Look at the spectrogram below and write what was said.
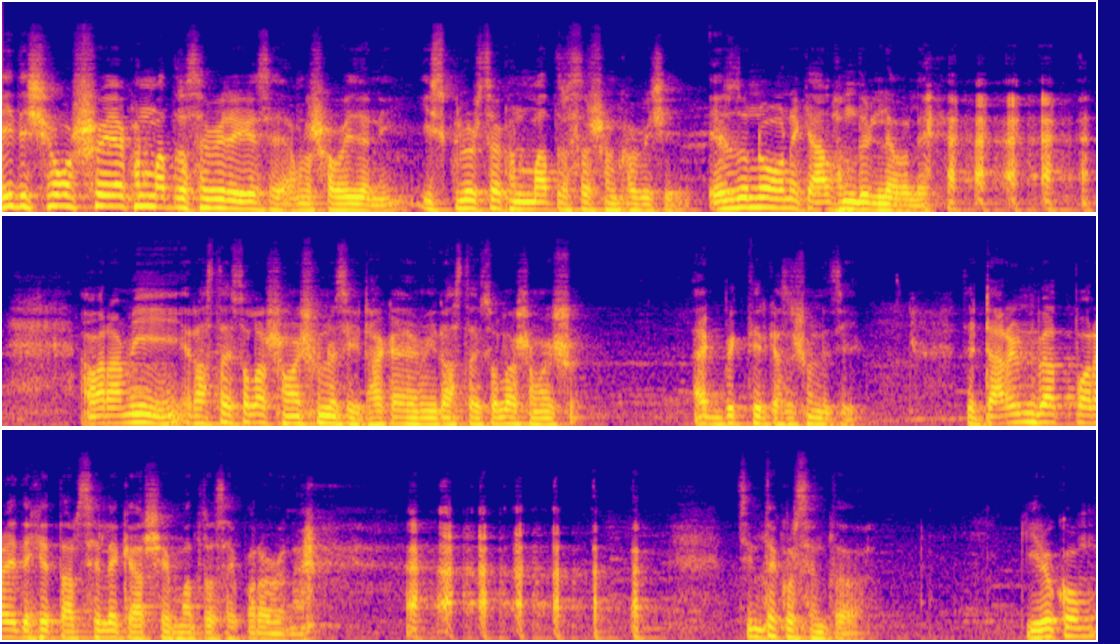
এই দেশে অবশ্যই এখন মাদ্রাসা বেড়ে গেছে, আমরা সবাই জানি। স্কুলের চেয়ে এখন মাদ্রাসার সংখ্যা বেশি। এর জন্য অনেকে আলহামদুলিল্লাহ বলে। আবার আমি রাস্তায় চলার সময় শুনেছি, ঢাকায় আমি রাস্তায় চলার সময় এক ব্যক্তির কাছে শুনেছি যে ডারুইনবাদ পড়ায় দেখে তার ছেলেকে আর সে মাদ্রাসায় পড়াবে না। চিন্তা করছেন তো? কীরকম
